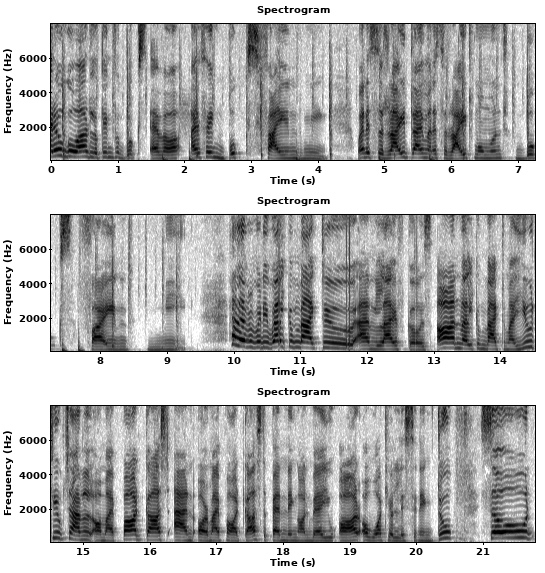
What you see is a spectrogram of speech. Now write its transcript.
I don't go out looking for books ever. I think books find me. When it's the right time and it's the right moment, books find me. Hello, everybody. Welcome back to And Life Goes On. Welcome back to my YouTube channel or my podcast and or my podcast, depending on where you are or what you're listening to. So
